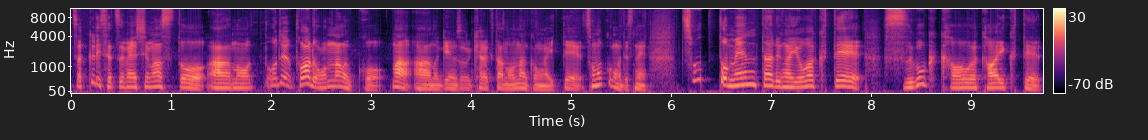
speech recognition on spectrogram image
ざっくり説明しますとあのととある女の子、まあ、あのゲーム上のキャラクターの女の子がいてその子がですねちょっとメンタルが弱くてすごく顔が可愛くて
